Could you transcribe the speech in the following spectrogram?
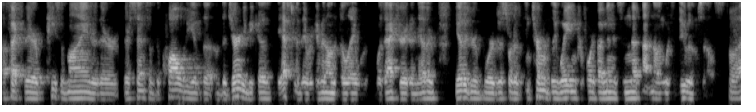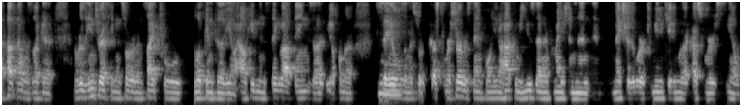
affect their peace of mind or their, their sense of the quality of the, of the journey because the estimate they were given on the delay was accurate, and the other the other group were just sort of interminably waiting for 45 minutes and not, not knowing what to do with themselves. So I thought that was like a, a, really interesting and sort of insightful look into you know how humans think about things. Uh, you know, from a mm-hmm. sales mm-hmm. and a sort of customer service standpoint, you know, how can we use that information and, and make sure that we're communicating with our customers? You know,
